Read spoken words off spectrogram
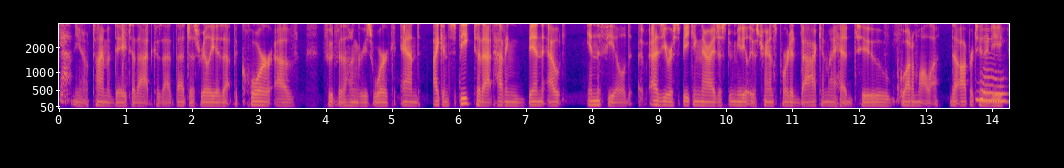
yeah. you know time of day to that because that that just really is at the core of food for the hungry's work and i can speak to that having been out in the field as you were speaking there i just immediately was transported back in my head to guatemala the opportunity, Mm.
